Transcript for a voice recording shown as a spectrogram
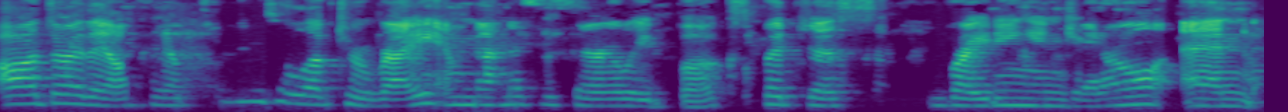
odds are they also tend to love to write. I mean, not necessarily books, but just writing in general. And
